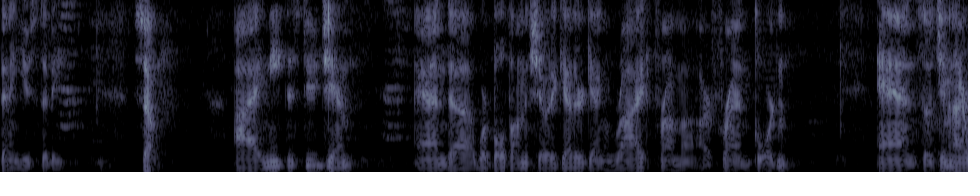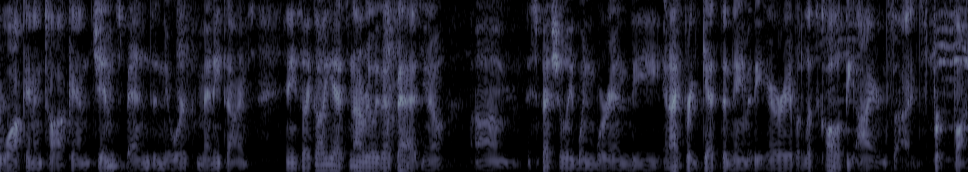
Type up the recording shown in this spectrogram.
than it used to be. So, I meet this dude, Jim, and uh, we're both on the show together getting a ride from uh, our friend Gordon. And so Jim and I are walking and talking. Jim's been to Newark many times, and he's like, "Oh yeah, it's not really that bad, you know." Um, especially when we're in the and I forget the name of the area, but let's call it the Ironsides for fun.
